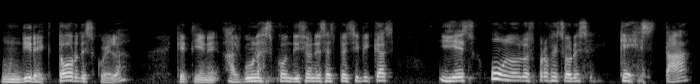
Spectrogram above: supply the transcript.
un director de escuela, que tiene algunas condiciones específicas y es uno de los profesores que está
